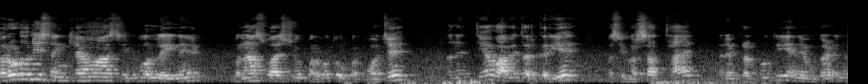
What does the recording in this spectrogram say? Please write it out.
કરોડોની સંખ્યામાં આ સીડ બોલ લઈને બનાસવાસીઓ પર્વતો ઉપર પહોંચે અને ત્યાં વાવેતર કરીએ, પછી વરસાદ થાય અને પ્રકૃતિ એને ઉગાડીને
